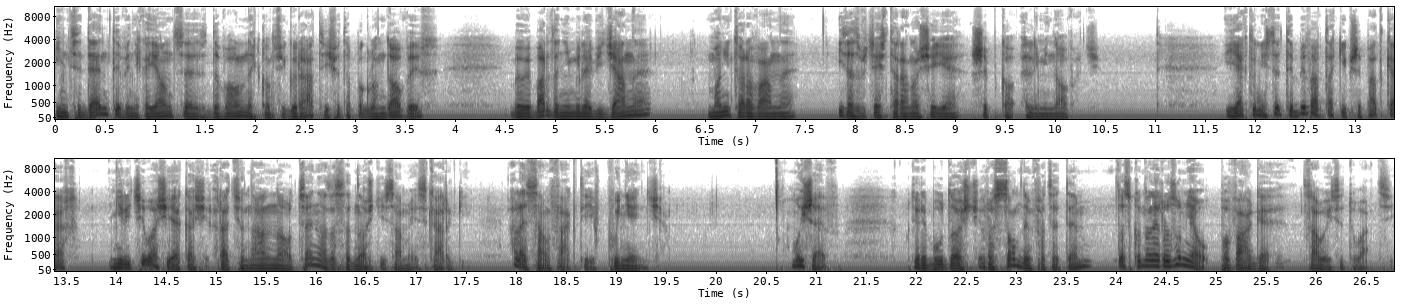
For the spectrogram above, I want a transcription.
incydenty wynikające z dowolnych konfiguracji światopoglądowych były bardzo niemile widziane, monitorowane i zazwyczaj starano się je szybko eliminować. I jak to niestety bywa w takich przypadkach, nie liczyła się jakaś racjonalna ocena zasadności samej skargi, ale sam fakt jej wpłynięcia. Mój szef, który był dość rozsądnym facetem, doskonale rozumiał powagę całej sytuacji.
